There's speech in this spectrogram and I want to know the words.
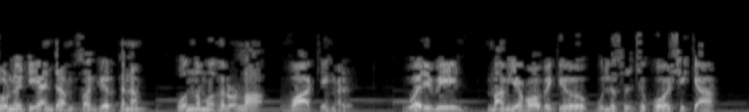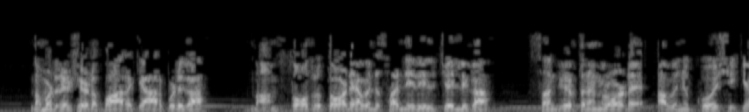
തൊണ്ണൂറ്റിയഞ്ചാം സങ്കീർത്തനം ഒന്നു മുതലുള്ള വാക്യങ്ങൾ. വരുവീൻ നാം യഹോബയ്ക്ക് ഉല്ലസിച്ച് ഘോഷിക്ക. നമ്മുടെ രക്ഷയുടെ പാറയ്ക്ക് ആർപ്പിടുക. നാം സ്തോത്രത്തോടെ അവന്റെ സന്നിധിയിൽ ചെല്ലുക. സങ്കീർത്തനങ്ങളോടെ അവന് ഘോഷിക്ക.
